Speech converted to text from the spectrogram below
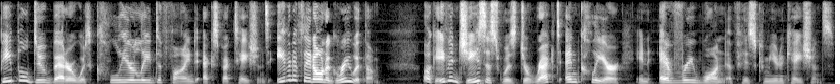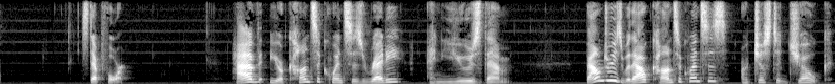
People do better with clearly defined expectations, even if they don't agree with them. Look, even Jesus was direct and clear in every one of his communications. Step four have your consequences ready and use them. Boundaries without consequences are just a joke.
